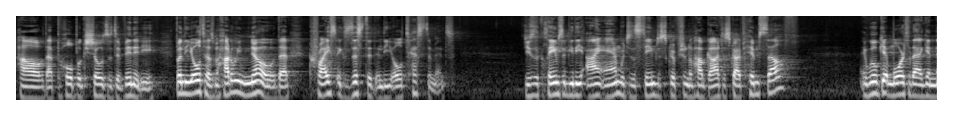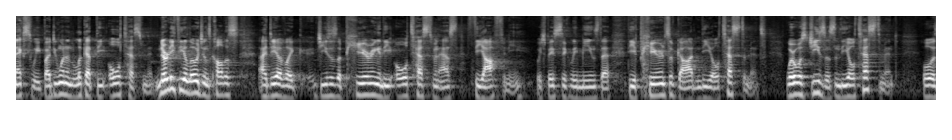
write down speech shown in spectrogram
how that whole book shows his divinity. But in the Old Testament, how do we know that Christ existed in the Old Testament? Jesus claims to be the I am, which is the same description of how God described himself. And we'll get more to that again next week. But I do want to look at the Old Testament. Nerdy theologians call this idea of like Jesus appearing in the Old Testament as theophany, which basically means that the appearance of God in the Old Testament. Where was Jesus in the Old Testament? Well,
